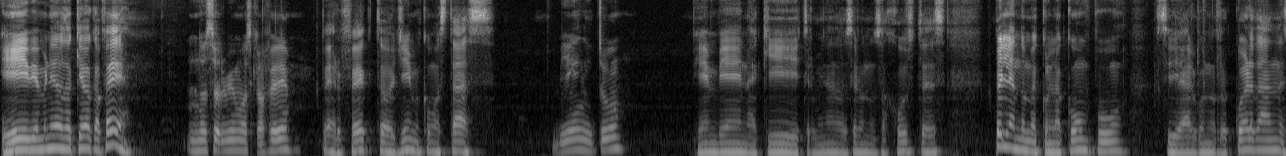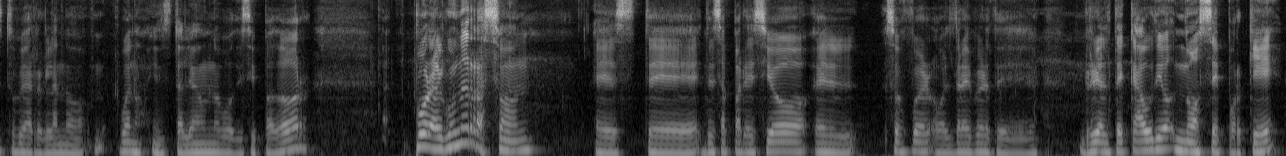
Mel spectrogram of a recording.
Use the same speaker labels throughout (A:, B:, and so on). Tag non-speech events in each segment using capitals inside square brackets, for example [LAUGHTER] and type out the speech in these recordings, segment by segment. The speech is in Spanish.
A: Y bienvenidos aquí a Café.
B: Nos servimos café.
A: Perfecto, Jim, ¿cómo estás?
B: Bien, ¿y tú?
A: Bien, bien, aquí terminando de hacer unos ajustes, peleándome con la compu. Si algunos recuerdan, estuve arreglando, bueno, instalé un nuevo disipador. Por alguna razón, este, desapareció el software o el driver de Realtek Audio, no sé por qué.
